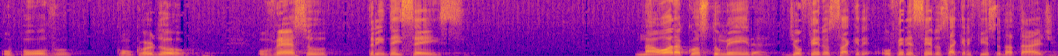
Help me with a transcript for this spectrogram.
o povo concordou. O verso 36. Na hora costumeira de oferecer o sacrifício da tarde,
